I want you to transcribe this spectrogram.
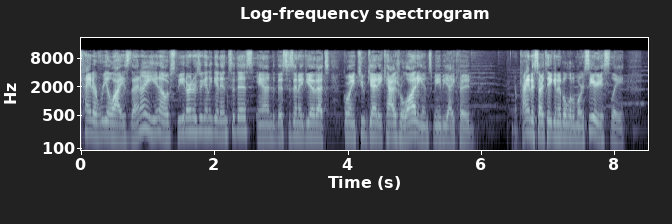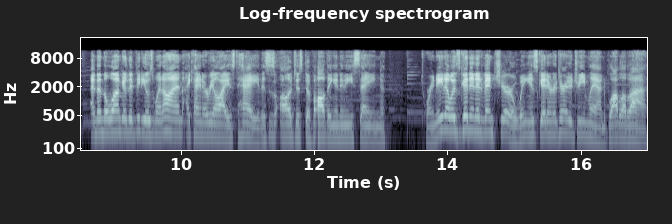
kind of realized that, hey, you know, if speedrunners are going to get into this and this is an idea that's going to get a casual audience, maybe I could you know, kind of start taking it a little more seriously. And then the longer the videos went on, I kind of realized, hey, this is all just evolving into me saying, Tornado is good in Adventure, Wing is good in Return to Dreamland, blah, blah, blah.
